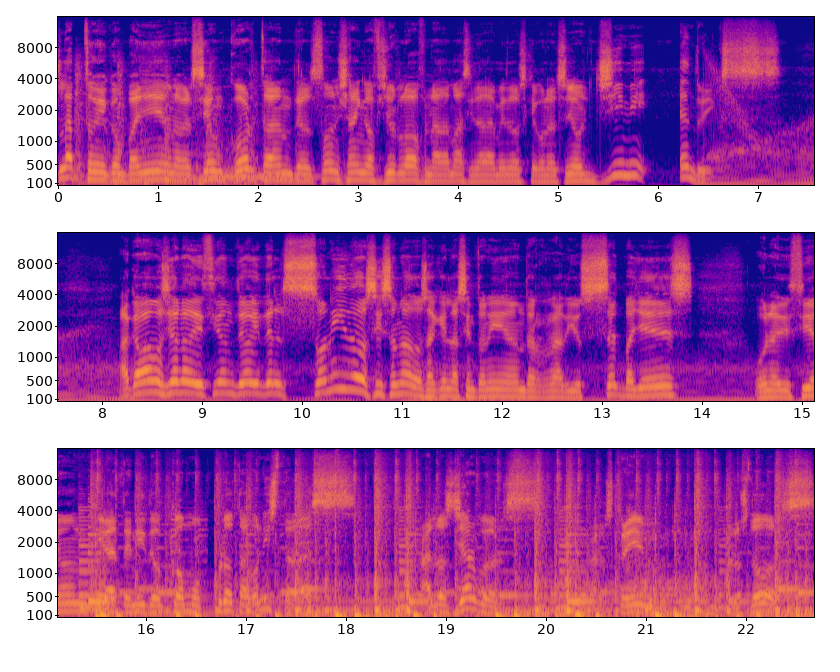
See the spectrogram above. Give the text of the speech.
Clapton y compañía, una versión corta del Sunshine of Your Love, nada más y nada menos que con el señor Jimi Hendrix. Acabamos ya la edición de hoy del Sonidos y Sonados aquí en la sintonía de Radio Set Valles, una edición que ha tenido como protagonistas a los Jarvers, a los Cream, a los Doors,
